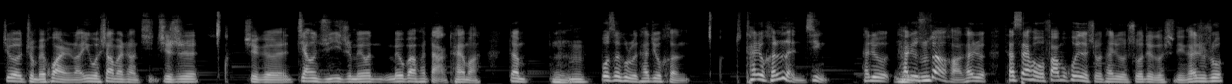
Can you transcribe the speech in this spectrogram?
就要准备换人了，因为上半场其其实这个僵局一直没有没有办法打开嘛。但嗯嗯波斯克鲁他就很他就很冷静，他就他就算好，他就他赛后发布会的时候他就说这个事情，他就说，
